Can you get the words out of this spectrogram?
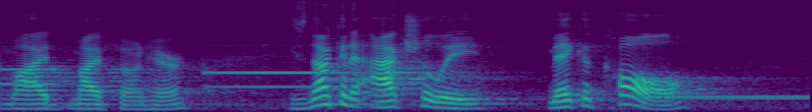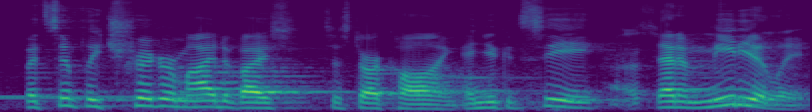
my, my phone here. He's not going to actually make a call, but simply trigger my device to start calling. And you can see that immediately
